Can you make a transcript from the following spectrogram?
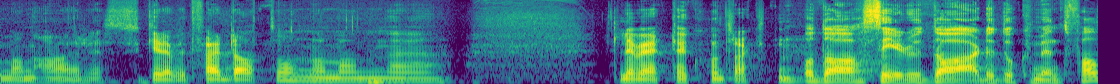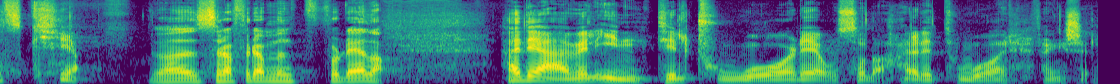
man har skrevet feil dato når man leverte kontrakten. Og da sier du da er det dokumentfalsk? Ja. Hva er strafferammen for det, da? Nei, Det er vel inntil to år, det også. da, Eller to år fengsel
